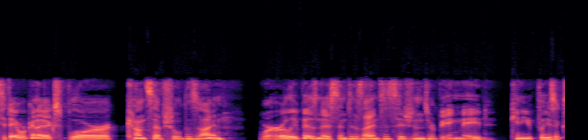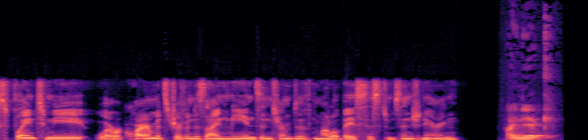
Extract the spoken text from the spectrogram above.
Today we're going to explore conceptual design, where early business and design decisions are being made. Can you please explain to me what requirements driven design means in terms of model based systems engineering? Hi, Nick.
